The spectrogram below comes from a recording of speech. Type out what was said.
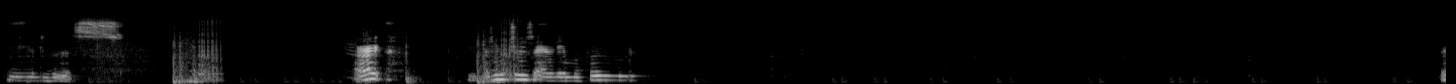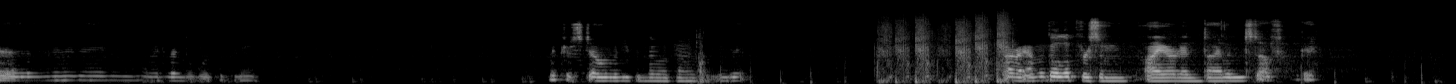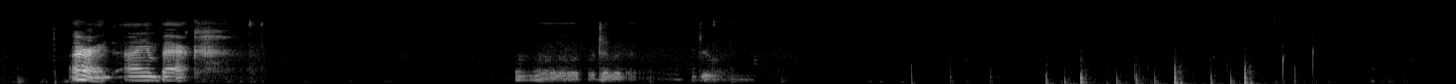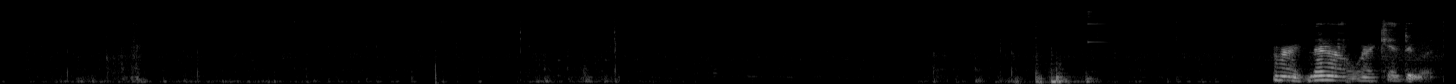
And this. Alright. Measurages and of food. Uh, is there anything? I'd bring the wood with me. Extra stone, even though I probably don't need it. Alright, I'm gonna go look for some iron and diamond stuff. Okay. Alright, I am back. Uh, what I? Alright, now I can't do it.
